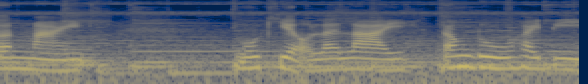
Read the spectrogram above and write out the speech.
ต้นไม้ งูเขียวลายๆ ต้องดูให้ดี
